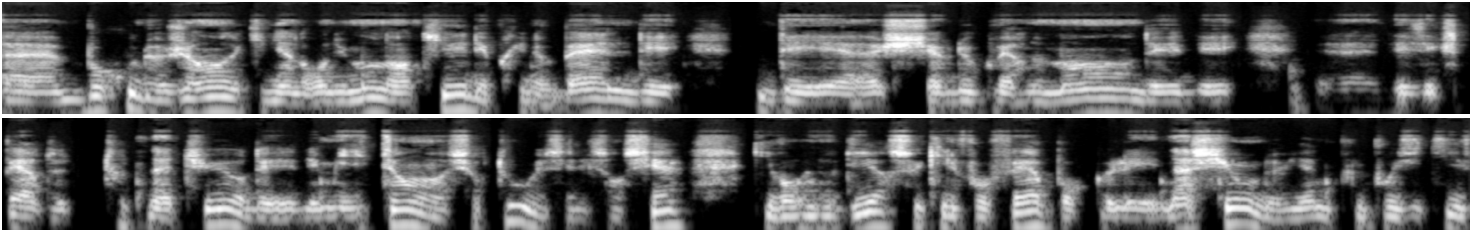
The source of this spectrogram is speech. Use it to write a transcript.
euh, beaucoup de gens qui viendront du monde entier, des prix Nobel, des, des euh, chefs de gouvernement, des, des, euh, des, experts de toute nature, des, des militants surtout, et c'est l'essentiel, qui vont nous dire ce qu'il faut faire pour que les nations deviennent plus positives.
